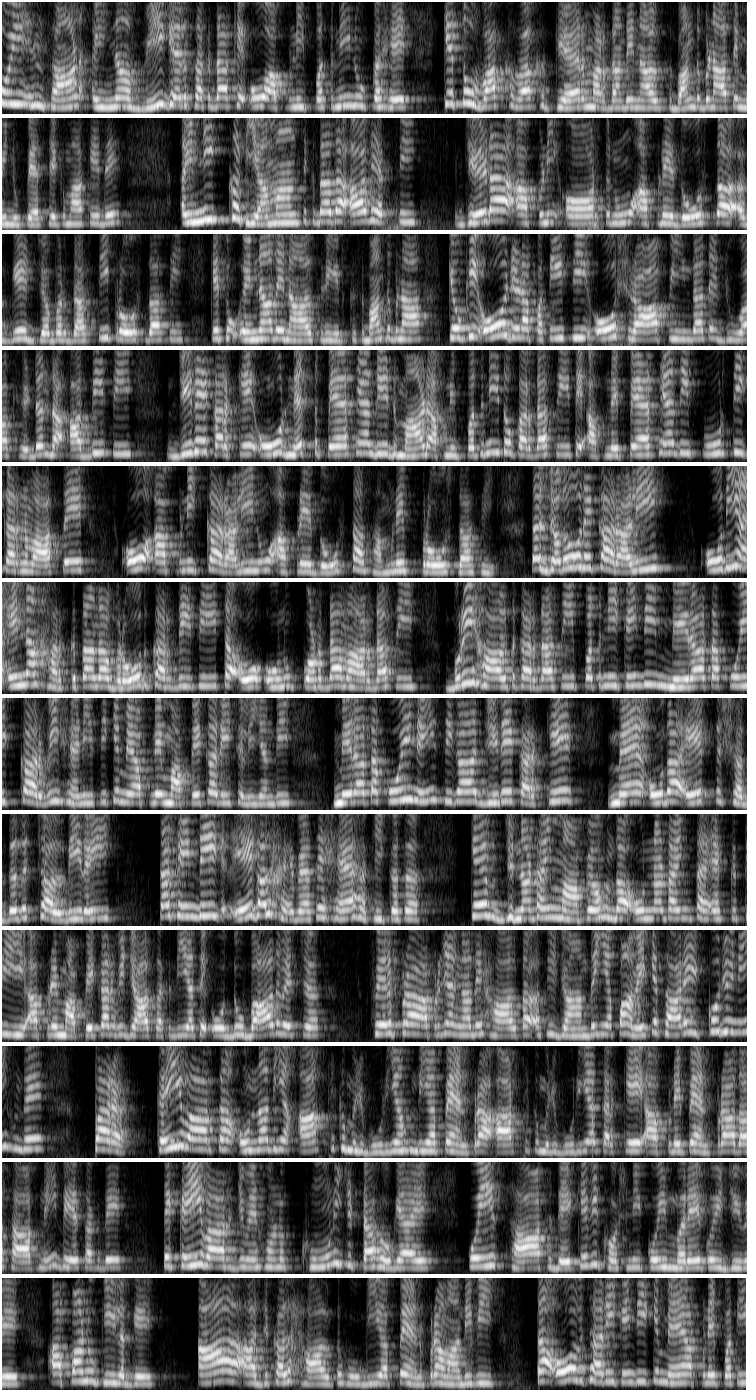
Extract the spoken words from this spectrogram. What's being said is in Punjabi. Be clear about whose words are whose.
Speaker 1: ਕੋਈ ਇਨਸਾਨ ਇੰਨਾ ਵੀ ਗਿਰ ਸਕਦਾ ਕਿ ਉਹ ਆਪਣੀ ਪਤਨੀ ਨੂੰ ਕਹੇ ਕਿ ਤੂੰ ਵੱਖ-ਵੱਖ ਗੈਰ ਮਰਦਾਂ ਦੇ ਨਾਲ ਸੰਬੰਧ ਬਣਾ ਤੇ ਮੈਨੂੰ ਪੈਸੇ ਕਮਾ ਕੇ ਦੇ। ਇੰਨੀ ਘਟੀਆ ਮਾਨਸਿਕਤਾ ਦਾ ਆ ਵਿਅਕਤੀ ਜਿਹੜਾ ਆਪਣੀ ਔਰਤ ਨੂੰ ਆਪਣੇ ਦੋਸਤਾਂ ਅੱਗੇ ਜ਼ਬਰਦਸਤੀ ਪਰੋਸਦਾ ਸੀ ਕਿ ਤੂੰ ਇਹਨਾਂ ਦੇ ਨਾਲ ਸਰੀਰਕ ਸੰਬੰਧ ਬਣਾ, ਕਿਉਂਕਿ ਉਹ ਜਿਹੜਾ ਪਤੀ ਸੀ, ਉਹ ਸ਼ਰਾਬ ਪੀਣ ਦਾ ਤੇ ਜੂਆ ਖੇਡਣ ਦਾ ਆਦੀ ਸੀ, ਜਿਹਦੇ ਕਰਕੇ ਉਹ ਨਿਤ ਪੈਸਿਆਂ ਦੀ ਡਿਮਾਂਡ ਆਪਣੀ ਪਤਨੀ ਤੋਂ ਕਰਦਾ ਸੀ ਤੇ ਆਪਣੇ ਪੈਸਿਆਂ ਦੀ ਪੂਰਤੀ ਕਰਨ ਵਾਸਤੇ ਉਹ ਆਪਣੀ ਘਰਵਾਲੀ ਨੂੰ ਆਪਣੇ ਦੋਸਤਾਂ ਸਾਹਮਣੇ ਪਰੋਸਦਾ ਸੀ। ਤਾਂ ਜਦੋਂ ਉਹਦੇ ਘਰਵਾਲੀ ਉਹਦੀਆਂ ਇਹਨਾਂ ਹਰਕਤਾਂ ਦਾ ਵਿਰੋਧ ਕਰਦੀ ਸੀ ਤਾਂ ਉਹ ਉਹਨੂੰ ਕੁੱਟਦਾ ਮਾਰਦਾ ਸੀ, ਬੁਰੀ ਹਾਲਤ ਕਰਦਾ ਸੀ। ਪਤਨੀ ਕਹਿੰਦੀ, ਮੇਰਾ ਤਾਂ ਕੋਈ ਘਰ ਵੀ ਹੈ ਨਹੀਂ ਸੀ ਕਿ ਮੈਂ ਆਪਣੇ ਮਾਪੇ ਘਰ ਹੀ ਚਲੀ ਜਾਂਦੀ। ਮੇਰਾ ਤਾਂ ਕੋਈ ਨਹੀਂ ਸੀਗਾ ਜਿਹਦੇ ਕਰਕੇ ਮੈਂ ਉਹਦਾ ਇਹ ਤਸ਼ੱਦਦ ਝੱਲਦੀ ਰਹੀ। ਤਾਂ ਕਹਿੰਦੀ, ਇਹ ਗੱਲ ਹੈ ਵੈਸੇ ਹੈ ਹਕੀਕਤ ਕਿ ਜਿੰਨਾ ਟਾਈਮ ਮਾਪਿਓ ਹੁੰਦਾ ਉਹਨਾਂ ਟਾਈਮ ਤਾਂ ਇੱਕ ਧੀ ਆਪਣੇ ਮਾਪੇ ਘਰ ਵੀ ਜਾ ਸਕਦੀ ਹੈ ਤੇ ਉਦੋਂ ਬਾਅਦ ਵਿੱਚ ਫਿਰ ਭਰਾ ਭਰਜਾਈਆਂ ਦੇ ਹਾਲ ਤਾਂ ਅਸੀਂ ਜਾਣਦੇ ਹੀ ਆ, ਭਾਵੇਂ ਕਿ ਸਾਰੇ ਇੱਕੋ ਜਿਹੇ ਨਹੀਂ ਹੁੰਦੇ, ਪਰ ਕਈ ਵਾਰ ਤਾਂ ਉਹਨਾਂ ਦੀਆਂ ਆਰਥਿਕ ਮਜਬੂਰੀਆਂ ਹੁੰਦੀਆਂ, ਭੈਣ ਭਰਾ ਆਰਥਿਕ ਮਜਬੂਰੀਆਂ ਕਰਕੇ ਆਪਣੇ ਭੈਣ ਭਰਾ ਦਾ ਸਾਥ ਨਹੀਂ ਦੇ ਸਕਦੇ, ਤੇ ਕਈ ਵਾਰ ਜਿਵੇਂ ਹੁਣ ਖੂਨ ਹੀ ਚਿੱਟਾ ਹੋ ਗਿਆ ਏ, ਕੋਈ ਸਾਥ ਦੇ ਕੇ ਵੀ ਖੁਸ਼ ਨਹੀਂ, ਕੋਈ ਮਰੇ, ਕੋਈ ਜੀਵੇ, ਆਪਾਂ ਨੂੰ ਕੀ ਲੱਗੇ? ਆ ਅੱਜ ਕੱਲ ਹਾਲਤ ਹੋ ਗਈ ਆ ਭੈਣ ਭਰਾਵਾਂ ਦੀ ਵੀ, ਤਾਂ ਉਹ ਵਿਚਾਰੀ ਕਹਿੰਦੀ ਕਿ ਮੈਂ ਆਪਣੇ ਪਤੀ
